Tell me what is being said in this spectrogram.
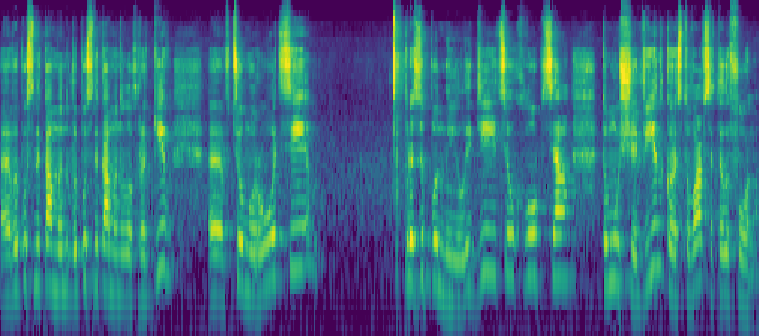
е, випускника, випускника минулих років е, в цьому році призупинили дії цього хлопця, тому що він користувався телефоном.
